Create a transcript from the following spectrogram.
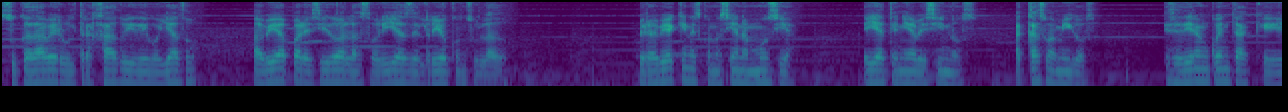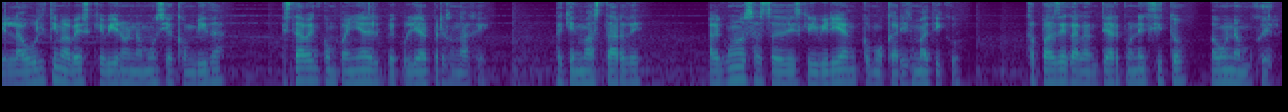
su cadáver ultrajado y degollado había aparecido a las orillas del río Consulado. Pero había quienes conocían a Musia. Ella tenía vecinos, acaso amigos, que se dieran cuenta que la última vez que vieron a Musia con vida estaba en compañía del peculiar personaje, a quien más tarde algunos hasta describirían como carismático, capaz de galantear con éxito a una mujer.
